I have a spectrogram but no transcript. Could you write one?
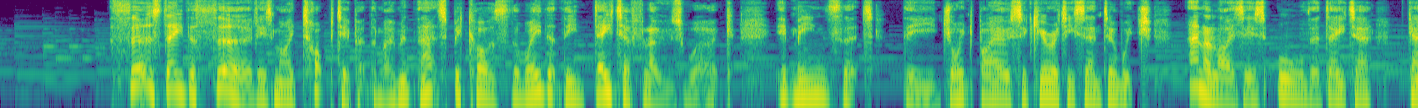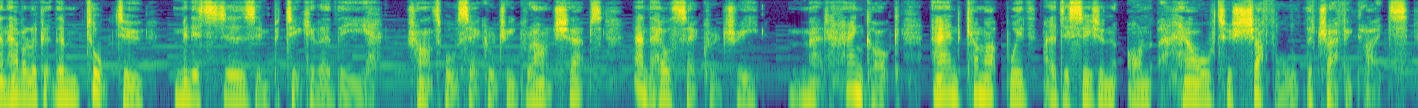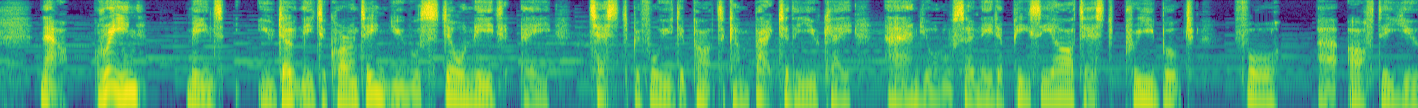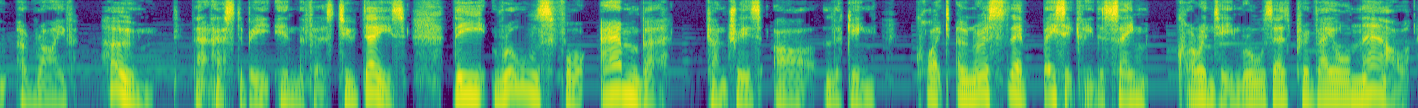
Thursday the 3rd is my top tip at the moment. That's because the way that the data flows work, it means that the Joint Biosecurity Centre, which analyses all the data, can have a look at them, talk to ministers, in particular the Transport Secretary Grant Shapps and the Health Secretary Matt Hancock, and come up with a decision on how to shuffle the traffic lights. Now, green means you don't need to quarantine. You will still need a test before you depart to come back to the UK, and you'll also need a PCR test pre booked for uh, after you arrive home. That has to be in the first two days. The rules for amber countries are looking quite onerous. They're basically the same quarantine rules as prevail now.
